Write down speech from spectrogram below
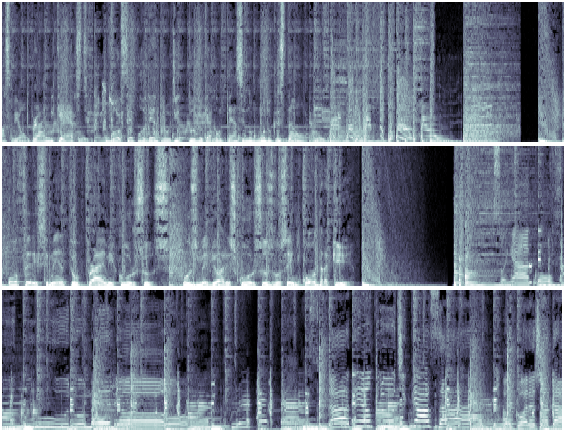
Gospel Primecast. Você por dentro de tudo que acontece no mundo cristão. Oferecimento Prime Cursos. Os melhores cursos você encontra aqui. Sonhar com um futuro melhor. Tá dentro de casa, agora já dá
